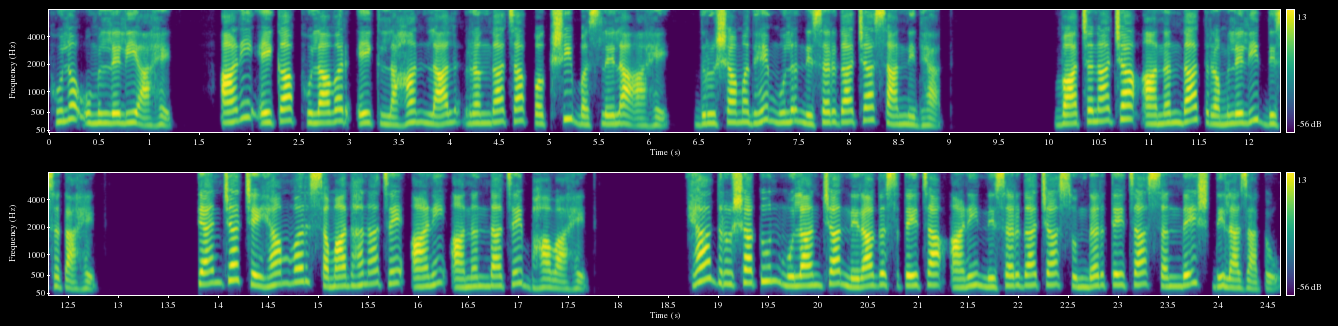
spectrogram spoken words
फुलं उमललेली आहेत आणि एका फुलावर एक लहान लाल रंगाचा पक्षी बसलेला आहे. दृश्यामध्ये मुलं निसर्गाच्या सान्निध्यात वाचनाच्या आनंदात रमलेली दिसत आहेत. त्यांच्या चेहऱ्यांवर समाधानाचे आणि आनंदाचे भाव आहेत. ह्या दृश्यातून मुलांच्या निरागसतेचा आणि निसर्गाच्या सुंदरतेचा संदेश दिला जातो.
